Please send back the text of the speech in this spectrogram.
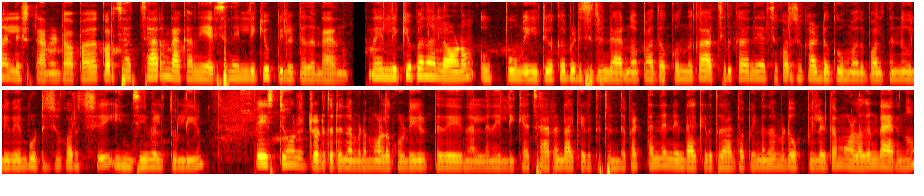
നല്ല ഇഷ്ടമാണ് കേട്ടോ. അപ്പോൾ കുറച്ച് അച്ചാർ വിചാരിച്ച് നെല്ലിക്ക് ഉപ്പിലിട്ടതുണ്ടായിരുന്നു. നെല്ലിക്ക് ഇപ്പോൾ നല്ലോണം ഉപ്പും ഏറ്റുമൊക്കെ പിടിച്ചിട്ടുണ്ടായിരുന്നു. അപ്പോൾ അതൊക്കെ ഒന്ന് കാച്ചെടുക്കാമെന്ന് വിചാരിച്ച് കുറച്ച് കടുകും അതുപോലെ തന്നെ ഉലുവയും പൊട്ടിച്ച് കുറച്ച് ഇഞ്ചിയും വെളുത്തുള്ളിയും പേസ്റ്റും കൂടി ഇട്ട് കൊടുത്തിട്ട് നമ്മുടെ മുളക് പൊടി ഇട്ടത് നല്ല നെല്ലിക്ക അച്ചാർ ഉണ്ടാക്കിയെടുത്തിട്ടുണ്ട് പെട്ടെന്ന് തന്നെ ഉണ്ടാക്കിയെടുത്തതാട്ടോ. പിന്നെ നമ്മുടെ ഉപ്പിലിട്ട മുളക് ഉണ്ടായിരുന്നു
